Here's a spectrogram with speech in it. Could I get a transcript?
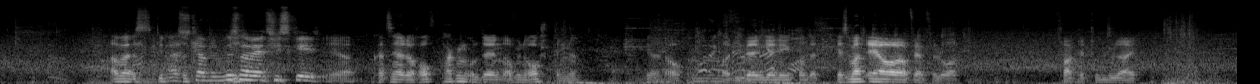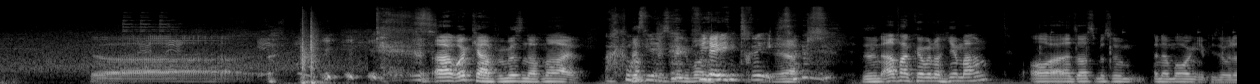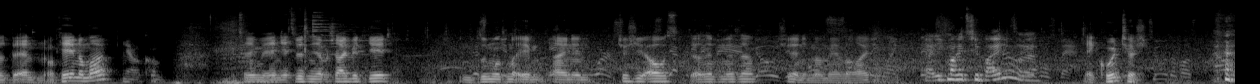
Aber es gibt. Alles klar, wir wissen aber jetzt, wie es geht. Ja, du kannst ihn halt auch raufpacken und dann auf ihn raufspringen, ne? Hier halt auch. Aber die werden gerne gekontert. Jetzt macht er, oh, wir haben verloren. Fuck, it tut mir leid. Ja. ah, Rückkampf, wir müssen nochmal. Ach, guck mal, Bis- wie, bis wie er ihn trägt. Ja. So, den Anfang können wir noch hier machen. Und ansonsten müssen wir in der morgigen Episode das beenden. Okay, nochmal? Ja, komm. Jetzt kriegen wir hin. Jetzt wissen wir ja Bescheid, wie es geht. Dann suchen wir uns mal eben einen Tischi aus. Da sind Messer. Steht ja nicht mal mehr bereit. Ja, ich mache jetzt hier beide, oder? Ey, coolen Tisch.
